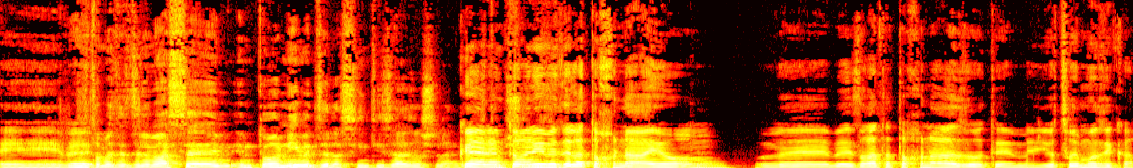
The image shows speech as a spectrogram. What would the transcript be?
אה, ו... זאת אומרת, זה למעשה, הם, הם טוענים את זה לסינתסייזר שלהם. כן, הם טוענים את זה לתוכנה היום, כן. ובעזרת התוכנה הזאת הם יוצרים מוזיקה.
